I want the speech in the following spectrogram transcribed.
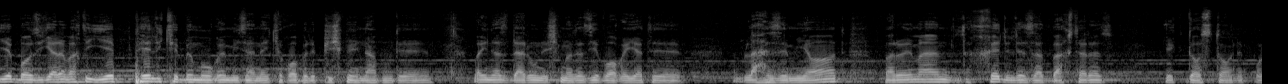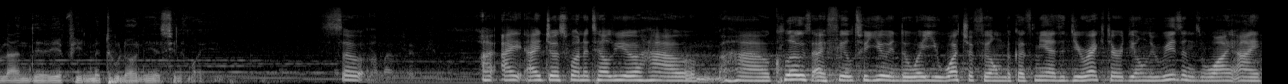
یه بازیگر وقتی یه پل که به موقع می‌زنه که قابل پیش بینی نبوده و این از درونش میاد از یه واقعیت لحظه میاد برای من خیلی لذت بخشتر از یک داستان بلند یه فیلم طولانی سینمایی So I, I just want to tell you how, how close I feel to you in the way you watch a film because me as a director, the only reasons why I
